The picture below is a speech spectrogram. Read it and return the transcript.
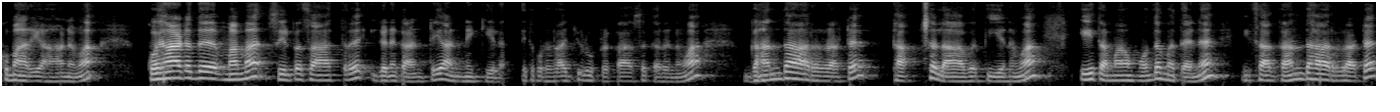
කුමාරයා අහනවා කොහාටද මම ශිල්ප ශාස්ත්‍ර ඉගෙන ගන්නට යන්නේ කියලා. එතකොට රජුරු ප්‍රකාශ කරනවා ගන්ධාර රට තක්ෂලාව තියෙනවා. ඒ තමයි හොඳම තැන. නිසා ගන්ධාර රට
